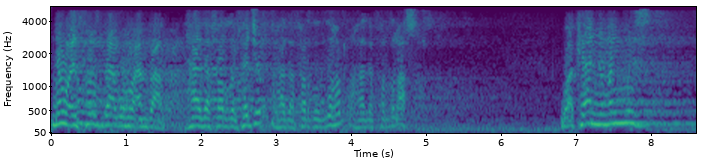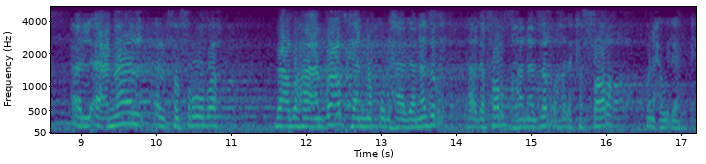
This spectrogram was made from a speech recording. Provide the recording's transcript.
نوع الفرض بعضه عن بعض. هذا فرض الفجر هذا فرض الظهر هذا فرض العصر. وكأن نميز الأعمال المفروضة بعضها عن بعض كأن نقول هذا نذر هذا فرض هذا نذر هذا كفارة ونحو ذلك.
